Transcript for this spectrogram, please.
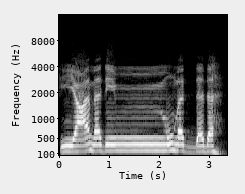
في عمد ممددة.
